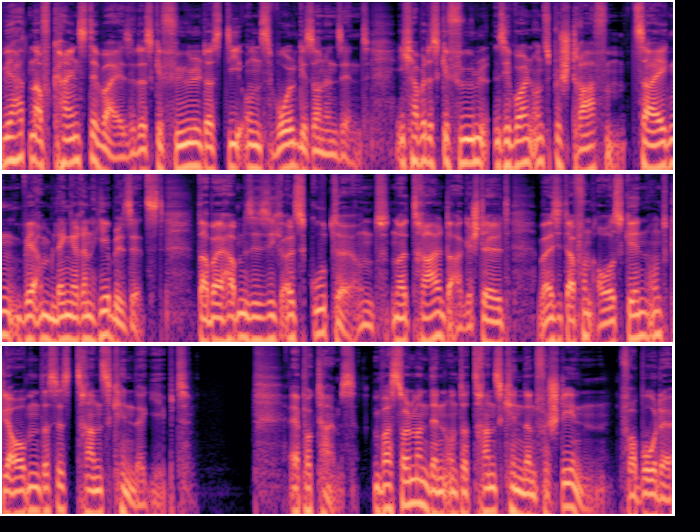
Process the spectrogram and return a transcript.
Wir hatten auf keinste Weise das Gefühl, dass die uns wohlgesonnen sind. Ich habe das Gefühl, sie wollen uns bestrafen, zeigen, wer am längeren Hebel sitzt. Dabei haben sie sich als gute und neutral dargestellt, weil sie davon ausgehen und glauben, dass es Transkinder gibt. Epoch Times. Was soll man denn unter Transkindern verstehen? Frau Bode.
